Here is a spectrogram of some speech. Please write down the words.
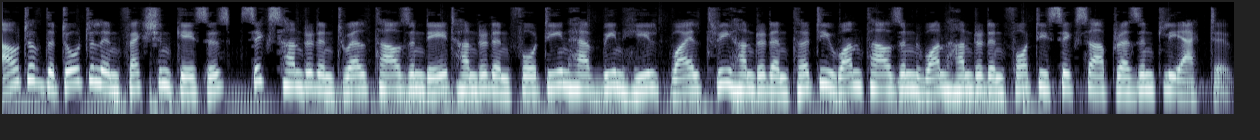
Out of the total infection cases, 612,814 have been healed, while 331,146 are presently active.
